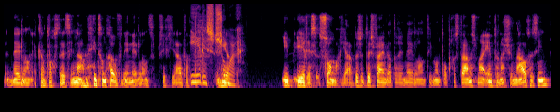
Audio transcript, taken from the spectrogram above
Nederland, ik kan toch steeds die naam niet onthouden, die Nederlandse psychiater. Iris Sommer. Iris Sommer, ja. Dus het is fijn dat er in Nederland iemand opgestaan is, maar internationaal gezien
